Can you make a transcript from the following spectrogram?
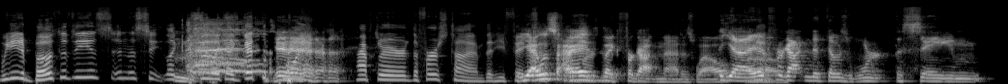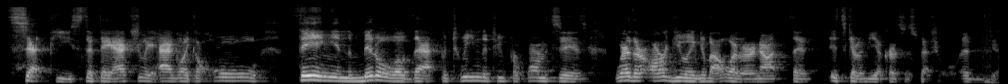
we needed both of these in the scene. Like, I feel like I get the point Yeah. after the first time that he faked. yeah, I was Tom I had like forgotten that as well. Yeah, I had Um, forgotten that those weren't the same set piece, that they actually had like a whole thing in the middle of that between the two performances where they're arguing about whether or not that it's going to be a Christmas special. And yeah.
